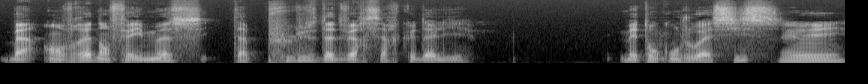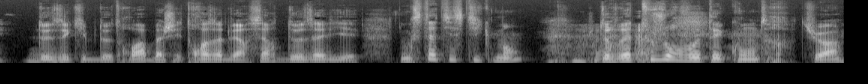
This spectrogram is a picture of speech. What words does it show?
ben en vrai, dans Famous, t'as plus d'adversaires que d'alliés. Mettons qu'on joue à 6, Oui, oui. deux équipes de 3, bah j'ai trois adversaires, deux alliés. Donc statistiquement, je devrais toujours voter contre, tu vois.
